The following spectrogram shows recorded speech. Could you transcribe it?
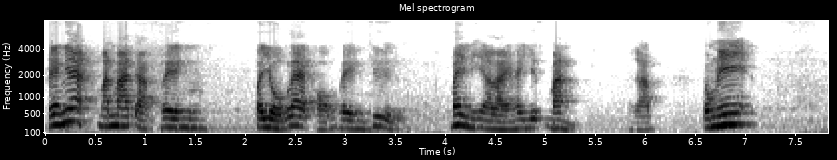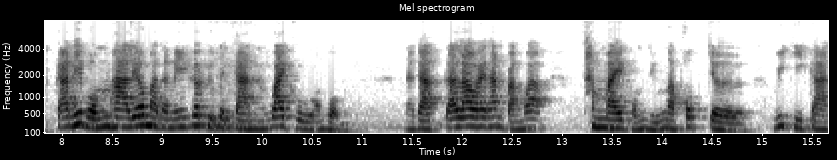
เพลงนี้มันมาจากเพลงประโยคแรกของเพลงชื่อ ไม่มีอะไรให้ยึดมั่นนะครับ รงนี้การที่ผมพาเลี้ยวมาตรงนี้ก็คือเป็นการไหว้ครูของผมนะครับ และเล่าให้ท่านฟังว่าทำไมผมถึงมาพบเจอวิธีการ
